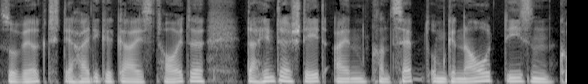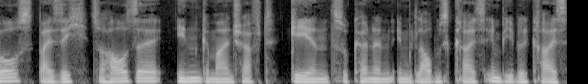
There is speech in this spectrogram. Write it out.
so wirkt der Heilige Geist heute. Dahinter steht ein Konzept, um genau diesen Kurs bei sich zu Hause in Gemeinschaft gehen zu können im Glaubenskreis, im Bibelkreis,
